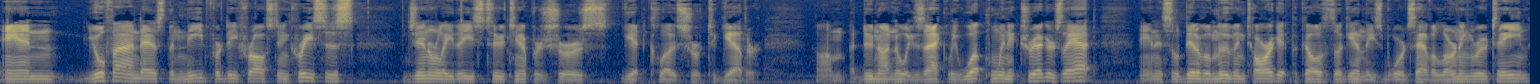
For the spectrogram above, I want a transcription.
And you'll find as the need for defrost increases, generally these two temperatures get closer together. Um, I do not know exactly what point it triggers that, and it's a bit of a moving target because, again, these boards have a learning routine.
